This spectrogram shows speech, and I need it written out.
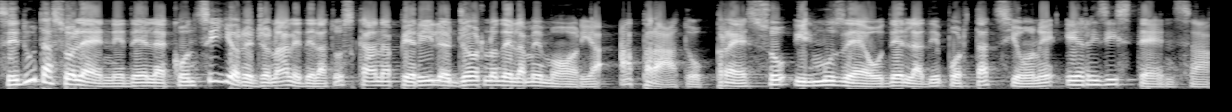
Seduta solenne del Consiglio regionale della Toscana per il Giorno della Memoria a Prato, presso il Museo della Deportazione e Resistenza.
